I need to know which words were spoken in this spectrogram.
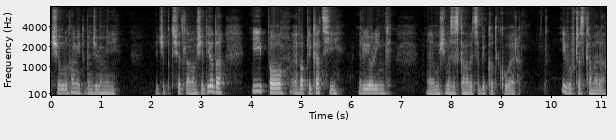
się uruchomi, tu będziemy mieli, wiecie, podświetla nam się dioda i po w aplikacji Reolink e, musimy zeskanować sobie kod QR i wówczas kamera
